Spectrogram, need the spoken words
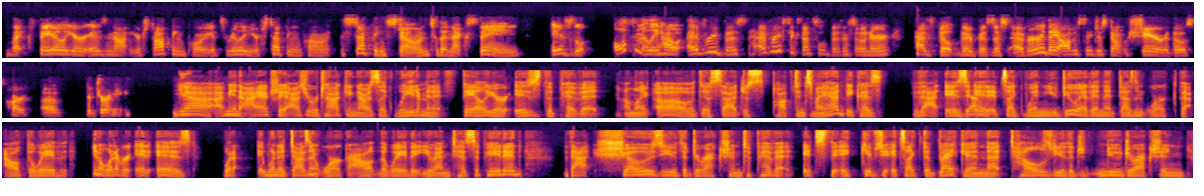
like failure is not your stopping point it's really your stepping point stepping stone to the next thing is ultimately how every business every successful business owner has built their business ever they obviously just don't share those parts of the journey Yeah. I mean, I actually, as you were talking, I was like, wait a minute, failure is the pivot. I'm like, oh, just that just popped into my head because that is yeah. it. It's like when you do it and it doesn't work the, out the way that, you know, whatever it is, what when it doesn't work out the way that you anticipated, that shows you the direction to pivot. It's the, it gives you, it's like the beacon right. that tells you the d- new direction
